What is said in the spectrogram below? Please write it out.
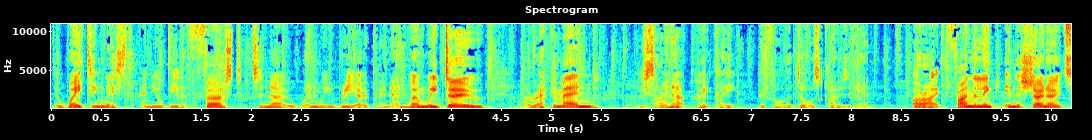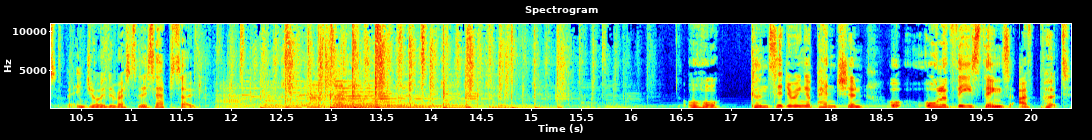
the waiting list, and you'll be the first to know when we reopen. And when we do, I recommend you sign up quickly before the doors close again. All right, find the link in the show notes, but enjoy the rest of this episode. Or considering a pension, or all of these things I've put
